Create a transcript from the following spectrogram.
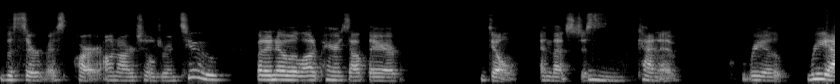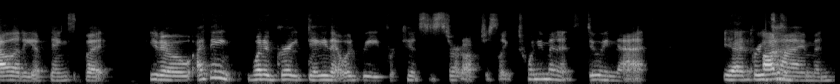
the service part on our children too, but I know a lot of parents out there don't, and that's just Mm. kind of real reality of things but you know i think what a great day that would be for kids to start off just like 20 minutes doing that yeah. and free honestly, time and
